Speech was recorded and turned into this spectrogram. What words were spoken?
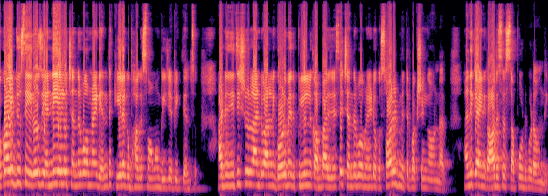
ఒకవైపు చూస్తే ఈ రోజు ఎన్డీఏలో చంద్రబాబు నాయుడు ఎంత కీలక భాగస్వామం బీజేపీకి తెలుసు. అటు నితీష్ లాంటి వాళ్ళని గోడ మీద పిల్లల్ని కంపేర్ చేస్తే చంద్రబాబు నాయుడు ఒక సాలిడ్ మిత్రపక్షంగా ఉన్నారు. అందుకే ఆయనకు ఆర్ఎస్ఎస్ సపోర్ట్ కూడా ఉంది.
